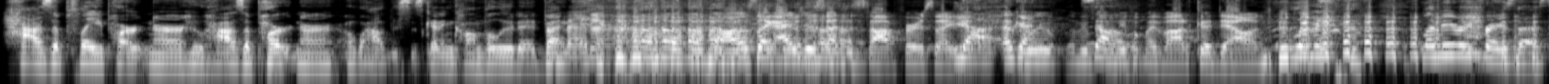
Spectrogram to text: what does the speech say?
has a play partner who has a partner? Oh, wow, this is getting convoluted, but. I was like, I just had to stop for a second. Yeah, okay. Let me, let me, So- let me put my vodka down. let me let me rephrase this.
